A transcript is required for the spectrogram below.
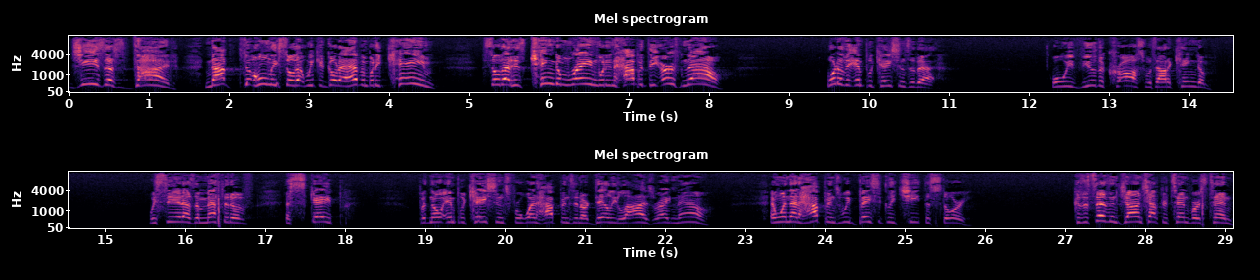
Jesus died, not only so that we could go to heaven, but he came so that his kingdom reign would inhabit the earth now. What are the implications of that? Well, we view the cross without a kingdom. We see it as a method of escape, but no implications for what happens in our daily lives right now. And when that happens, we basically cheat the story. Because it says in John chapter 10 verse 10,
